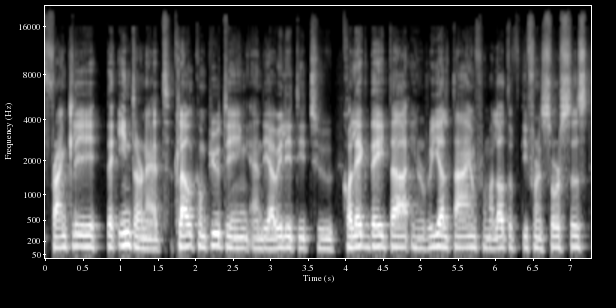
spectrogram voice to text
frankly, the internet, cloud computing, and the ability to collect data in real time from a lot of different sources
